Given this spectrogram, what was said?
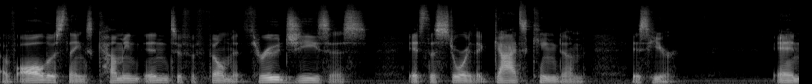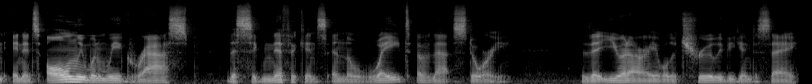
of all those things coming into fulfillment through Jesus. It's the story that God's kingdom is here. And, and it's only when we grasp the significance and the weight of that story that you and I are able to truly begin to say,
